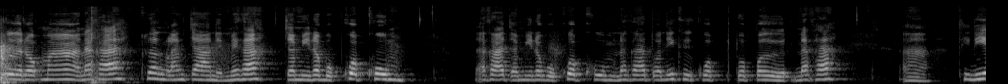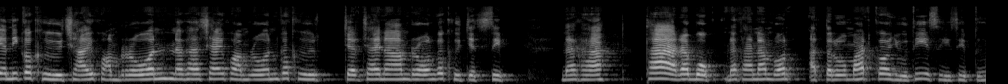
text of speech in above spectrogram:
เปิดออกมานะคะ เครื่องล้างจานเห็นไหมคะจะมีระบบควบคุมนะคะจะมีระบบควบคุมนะคะ ตัวนี้คือควบตัวเปิดนะคะอ่าทีนี้อันนี้ก็คือใช้ความร้อนนะคะ ใช้ความร้อนก็คือจะใช้น้ำร้อนก็คือ 70นะคะ ถ้าระบบนะคะน้ำร้อนอัตโนมัติก็อยู่ที่ 40ถึง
